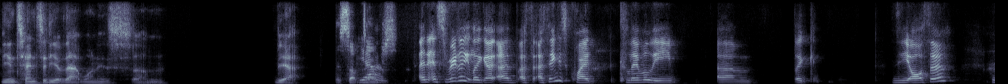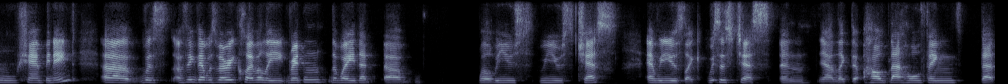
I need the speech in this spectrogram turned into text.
The intensity of that one is um yeah. It's something Yeah. else. and it's really like I, I, I I think it's quite cleverly um like the author who shan't be named uh was i think that was very cleverly written the way that uh well we use we use chess and we use like wizard's chess and yeah like the how that whole thing that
